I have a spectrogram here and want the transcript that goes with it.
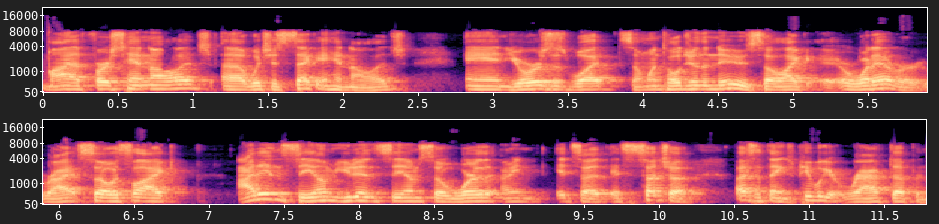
my first hand knowledge, uh, which is second hand knowledge, and yours is what someone told you in the news. So like or whatever, right? So it's like I didn't see them. You didn't see them. So where? I mean, it's a it's such a that's the thing. People get wrapped up in,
